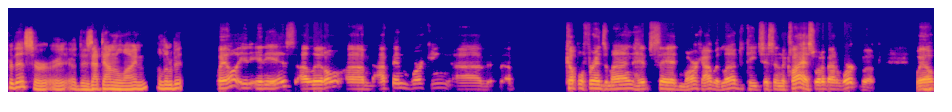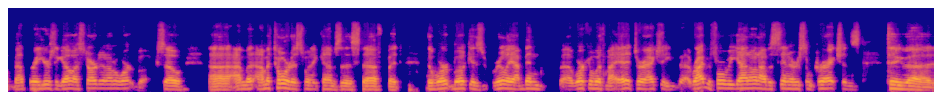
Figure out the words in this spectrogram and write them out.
for this, or, or is that down the line a little bit? Well, it, it is a little. Um, I've been working. Uh, a couple of friends of mine have said, "Mark, I would love to teach this in the class. What about a workbook?" Well, mm-hmm. about three years ago, I started on a workbook. So uh, I'm a, I'm a tortoise when it comes to this stuff. But the workbook is really I've been uh, working with my editor. Actually, uh, right before we got on, I was sending her some corrections to uh,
